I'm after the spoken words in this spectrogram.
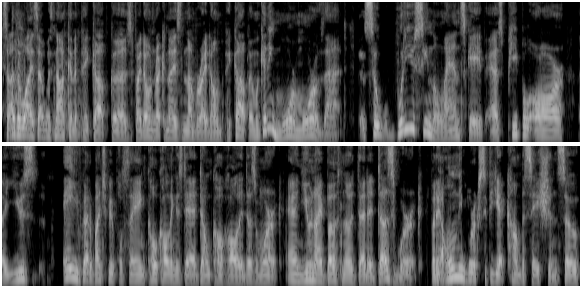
So otherwise, I was not going to pick up because if I don't recognize the number, I don't pick up. And we're getting more and more of that. So, what do you see in the landscape as people are uh, use a, you've got a bunch of people saying cold calling is dead, don't cold call, it doesn't work. And you and I both know that it does work, but it only works if you get conversation. So,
